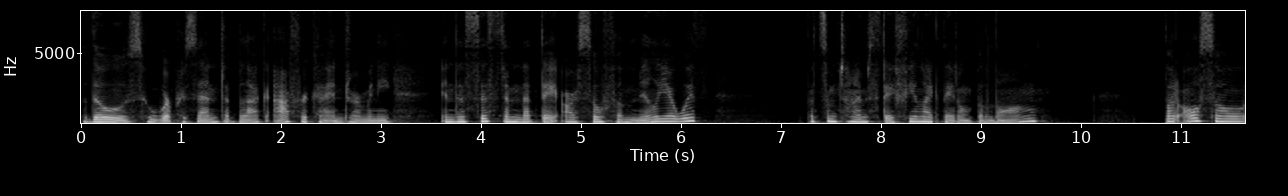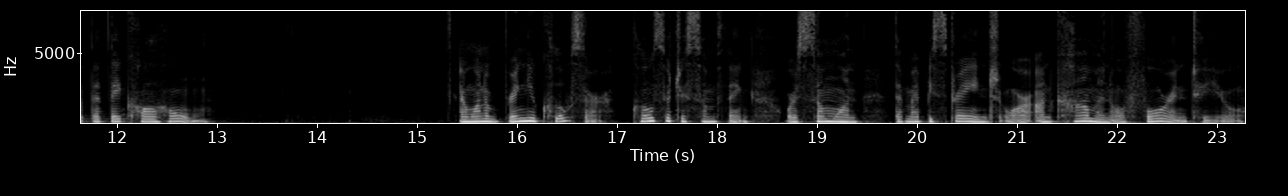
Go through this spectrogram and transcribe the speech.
those who represent a black Africa in Germany in the system that they are so familiar with, but sometimes they feel like they don't belong, but also that they call home. I want to bring you closer, closer to something or someone that might be strange or uncommon or foreign to you.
